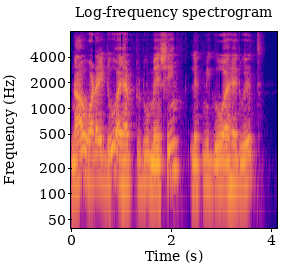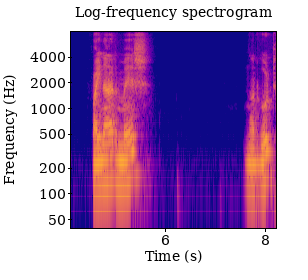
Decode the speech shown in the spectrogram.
now what I do I have to do meshing. Let me go ahead with finer mesh. Not good.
